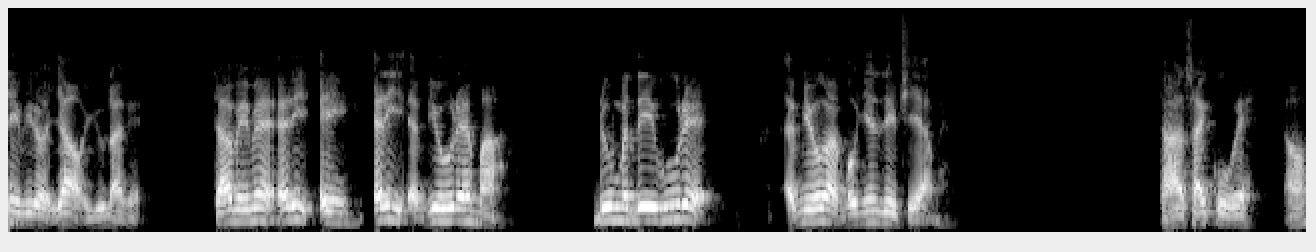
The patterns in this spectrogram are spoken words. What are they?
နေပြီးတော့ရအောင်ယူလာခဲ့ဒါပေမဲ့အဲ့ဒီအိမ်အဲ့ဒီအမျိုးထဲမှာ လူမသေးဘူးတဲ့အမျိုးကမုံညင်းစိတ်ဖြစ်ရမယ်ဒါဆိုင်ကိုပဲနော်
